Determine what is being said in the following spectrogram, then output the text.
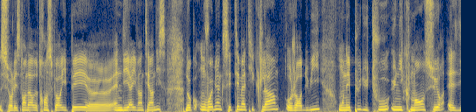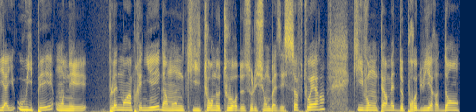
sur les standards de transport IP NDI 2110. Donc on voit bien que ces thématiques-là, aujourd'hui, on n'est plus du tout uniquement sur SDI ou IP, on est pleinement imprégné d'un monde qui tourne autour de solutions basées software, qui vont permettre de produire dans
